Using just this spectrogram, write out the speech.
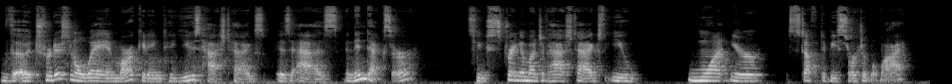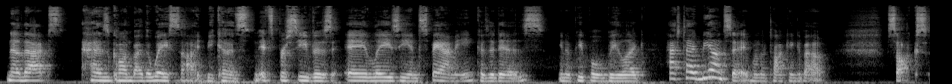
the traditional way in marketing to use hashtags is as an indexer. So you string a bunch of hashtags that you want your stuff to be searchable by. Now that has gone by the wayside because it's perceived as a lazy and spammy because it is. You know, people will be like hashtag Beyonce when they're talking about socks.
